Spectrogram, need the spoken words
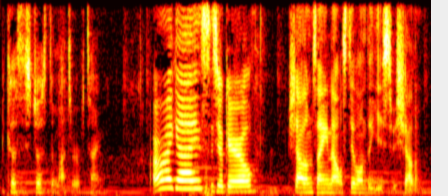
because it's just a matter of time. All right, guys, it's your girl, Shalom signing out, still on the East with Shalom.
